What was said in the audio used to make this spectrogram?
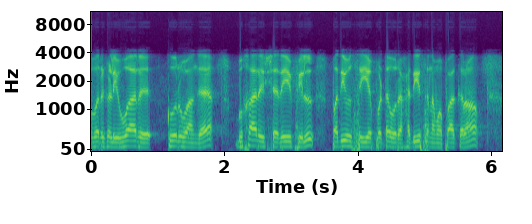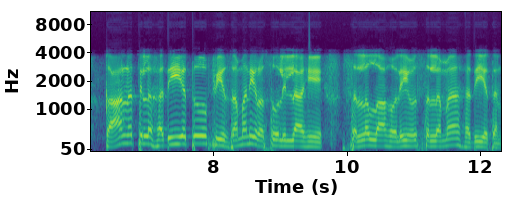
அவர்கள் இவ்வாறு கூறுவாங்க. புகாரி ஷரீஃபில் பதிவு செய்யப்பட்ட ஒரு ஹதீஸை நம்ம பார்க்குறோம். காலத்தில் ஹதியத்து ஃபி ஜமனி ரசூலில்லாஹி சல்லல்லாஹு அலி வஸல்லம ஹதியத்தன்.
